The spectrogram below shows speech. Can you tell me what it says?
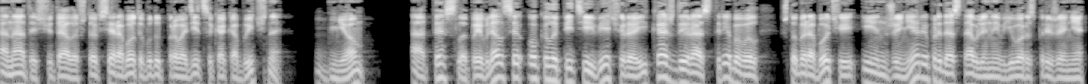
Она-то считала, что все работы будут проводиться как обычно, днем, а Тесла появлялся около пяти вечера и каждый раз требовал, чтобы рабочие и инженеры, предоставленные в его распоряжение,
